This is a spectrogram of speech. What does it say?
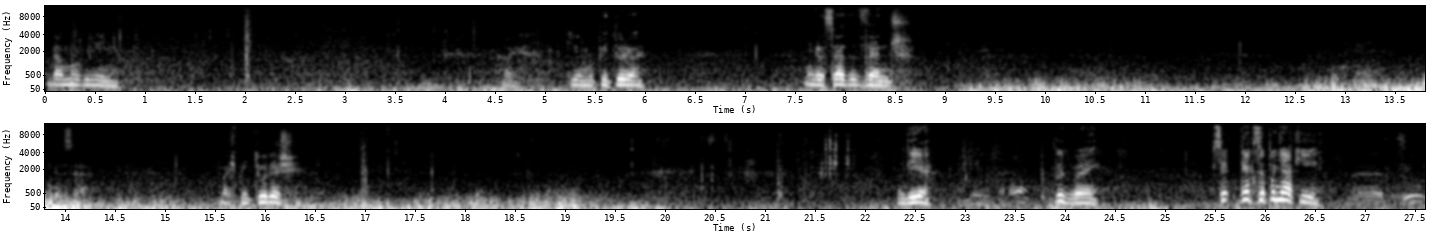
dar um mergulhinho. Olha, aqui uma pintura engraçada de Vênus. Hum, Engraçado. Mais pinturas. Bom dia. Tudo bem. Isso é- O que é que se apanha aqui? É, Bezil.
